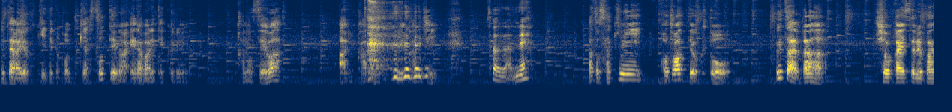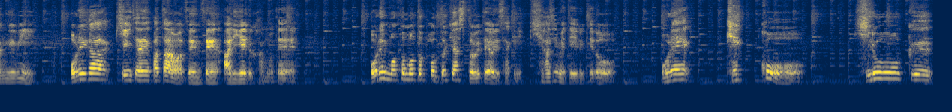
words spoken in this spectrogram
歌がよく聞いてるポッドキャストっていうのは選ばれてくる可能性はあるかなっていう感じ。そうだねあと先に断っておくと歌が紹介する番組俺が聞いてないパターンは全然ありえるかもで俺もともとポッドキャストを歌より先に聞き始めているけど俺結構広く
